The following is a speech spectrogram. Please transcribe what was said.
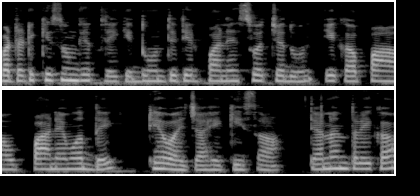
बटाटे किसून घेतले की दोन ते तीन पाण्याने स्वच्छ धुवून एका पा पाण्यामध्ये ठेवायचे आहे किसा. त्यानंतर एका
